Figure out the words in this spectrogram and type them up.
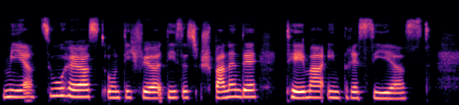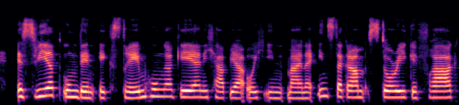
mir zuhörst und dich für dieses spannende Thema interessierst. Es wird um den Extremhunger gehen. Ich habe ja euch in meiner Instagram-Story gefragt,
